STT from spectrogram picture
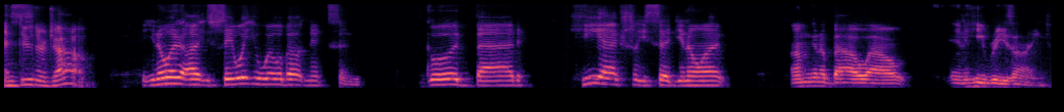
and do their job You know what? I say what you will about Nixon, good, bad. He actually said, you know what? I'm gonna bow out, and he resigned.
